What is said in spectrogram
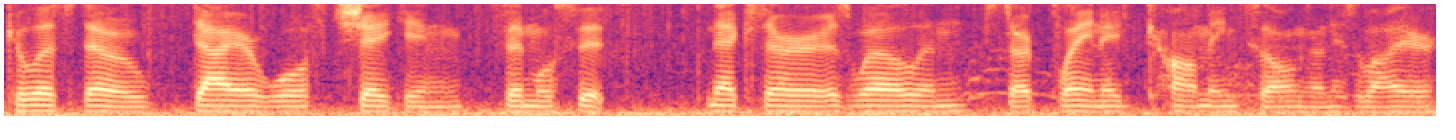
Callisto, dire wolf, shaking, Finn will sit next to her as well and start playing a calming song on his lyre.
